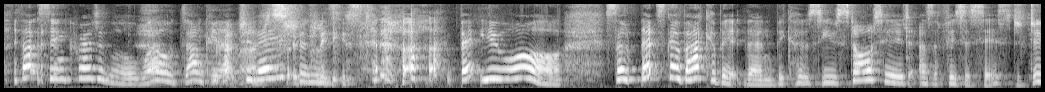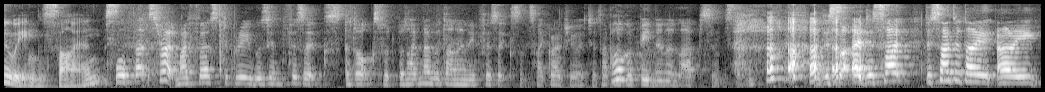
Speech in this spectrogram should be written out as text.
That's incredible. Well done. Yeah, I'm Congratulations. so pleased. I bet you are. So let's go back a bit then because you started as a physicist doing science. Well, that's right. My first degree was in physics at Oxford, but I've never done any physics since I graduated. I've never oh. been in a lab since then. I, deci- I deci- decided I, I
